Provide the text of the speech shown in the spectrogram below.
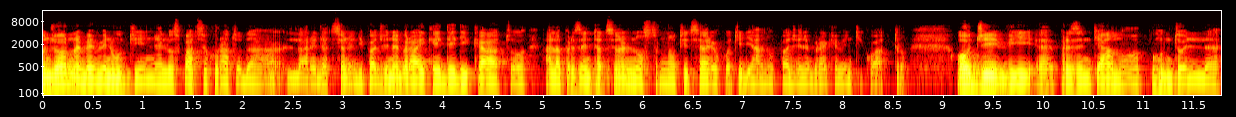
Buongiorno e benvenuti nello spazio curato dalla redazione di Pagine Ebraiche dedicato alla presentazione del nostro notiziario quotidiano Pagine Ebraiche 24. Oggi vi eh, presentiamo appunto il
